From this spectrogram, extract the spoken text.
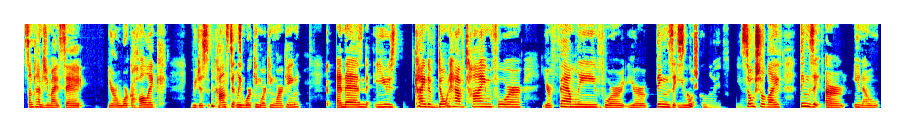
Sometimes you might say you're a workaholic. You're just constantly working, working, working. And then you kind of don't have time for your family, for your things that you social life, yeah. social life, things that are, you know,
